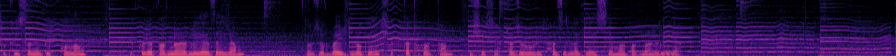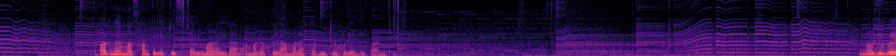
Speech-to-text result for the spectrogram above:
তো পিছনে বেক করলাম। বেক করে পাগনারা লইয়া যাইলাম নজরুল ভাইয়ের লগে সাক্ষাৎ করতাম। বিশেষ একটা জরুরি কাজে লাগিয়েছে আমার বাগনারে লইয়া। বাগনায় মাঝখান থেকে একটু স্টাইল মারাইরা আমার হইরা আমার একটা ভিডিও করিয়া দিবা আন্টি নজরুল ভাই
